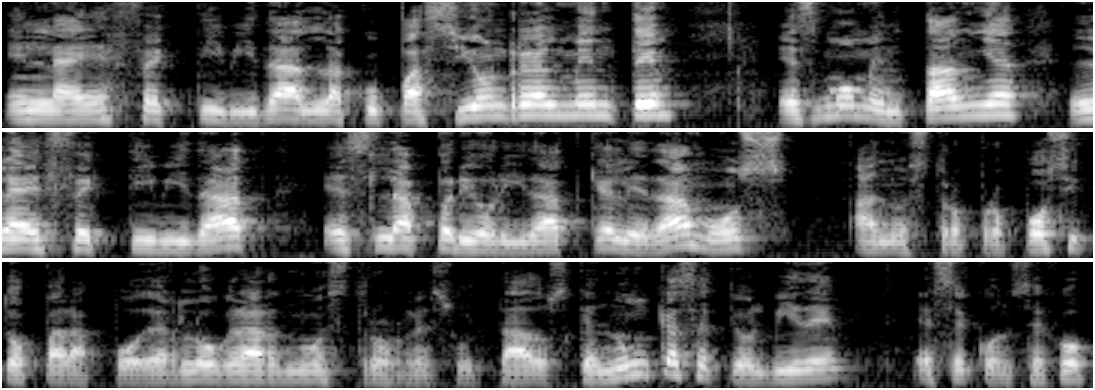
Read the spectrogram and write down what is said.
en la efectividad. La ocupación realmente es momentánea, la efectividad es la prioridad que le damos a nuestro propósito para poder lograr nuestros resultados. Que nunca se te olvide ese consejo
